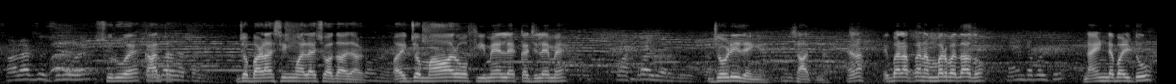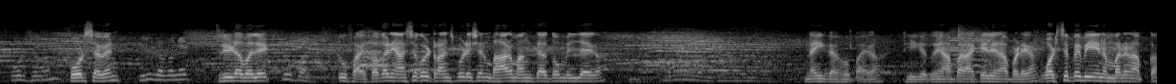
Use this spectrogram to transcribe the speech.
शुरू है। कहाँ तक जो बड़ा सिंह वाला है चौदह हज़ार। और एक जो माँ और वो फीमेल है कजले में जोड़ी देंगे साथ में है ना? एक बार आपका नंबर बता दो। Nine double two. Four seven. Three double eight. Two five. अगर यहाँ से कोई ट्रांसपोर्टेशन बाहर माँगता है तो मिल जाएगा। नहीं कर हो पाएगा। ठीक है तो यहाँ पर आके लेना पड़ेगा। व्हाट्सएप पे भी ये नंबर है ना आपका?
